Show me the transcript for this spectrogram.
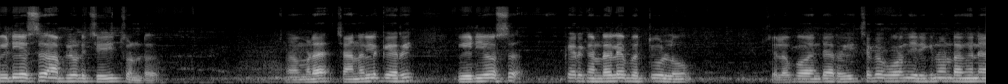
വീഡിയോസ് അപ്ലോഡ് ചെയ്തിട്ടുണ്ട്. നമ്മുടെ ചാനലിൽ കയറി വീഡിയോസ് കയറി കണ്ടാലേ പറ്റുള്ളൂ. ചിലപ്പോൾ അതിന്റെ റീച്ചൊക്കെ കുറഞ്ഞിരിക്കുന്നതുകൊണ്ട് അങ്ങനെ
